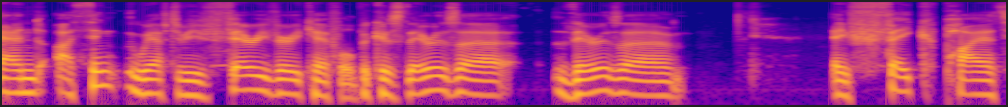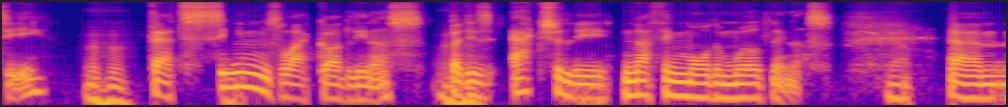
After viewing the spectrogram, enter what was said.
and I think we have to be very, very careful because there is a there is a a fake piety Uh-huh. that seems like godliness, but Uh-huh. is actually nothing more than worldliness. Yeah. Um,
